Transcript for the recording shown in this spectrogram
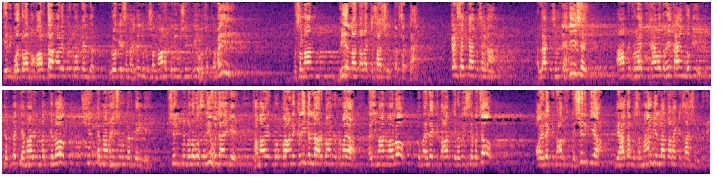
یہ بھی بہت بڑا مغالتا ہمارے ملکوں کے اندر۔ لوگ یہ سمجھتے ہیں جو مسلمان کبھی مشرق نہیں ہو سکتا۔ نہیں۔ مسلمان بھی اللہ تعالیٰ کے ساتھ شرک کر سکتا ہے۔ کر سکتا ہے مسلمان۔ اللہ کے سن کی حدیث ہے۔ آپ نے فرمایا کی قیامت نہیں قائم ہوگی جب تک کہ ہماری امت کے لوگ شرک کرنا نہیں شروع کر دیں گے۔ شرک میں ملوث نہیں ہو جائیں گے۔ ہمارے قرآن کریم اللہ اربان نے فرمایا، اے ایمان والو، تم اہل کتاب کے روش سے بچو اور اہل کتاب نے شرک کیا، لہذا مسلمان بھی اللہ تعالیٰ کے ساتھ شرک کرے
